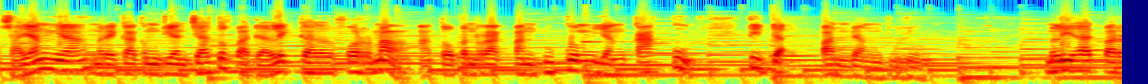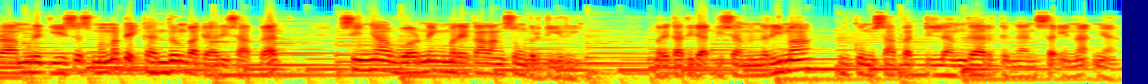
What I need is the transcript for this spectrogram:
Sayangnya, mereka kemudian jatuh pada legal formal atau penerapan hukum yang kaku, tidak pandang bulu. Melihat para murid Yesus memetik gandum pada hari Sabat, sinyal warning mereka langsung berdiri. Mereka tidak bisa menerima hukum sabat dilanggar dengan seenaknya.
